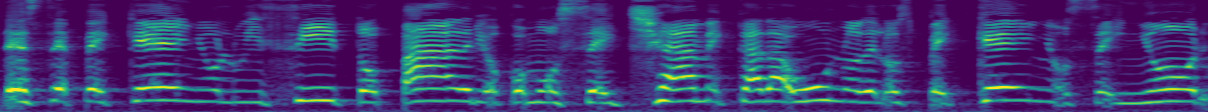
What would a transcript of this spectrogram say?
de ese pequeño Luisito, Padre, o como se llame cada uno de los pequeños Señor,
